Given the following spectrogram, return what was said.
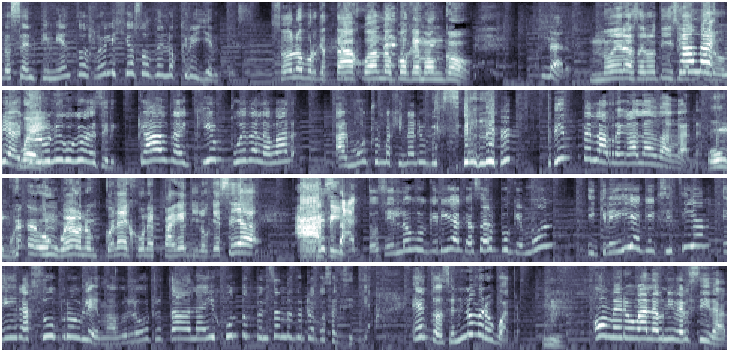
los sentimientos religiosos de los creyentes. Solo porque estaba jugando Pokémon Go. Claro. No era esa noticia, Cada, pero, mira, güey, yo lo único que voy a decir, cada quien puede alabar al monstruo imaginario que se le pinte la regalada gana. un, un hueón, un conejo, un espagueti, lo que sea, a ti. Exacto, si el loco quería cazar Pokémon y creía que existían, era su problema. Los otros estaban ahí juntos pensando que otra cosa existía. Entonces, número 4. Homero va a la universidad.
